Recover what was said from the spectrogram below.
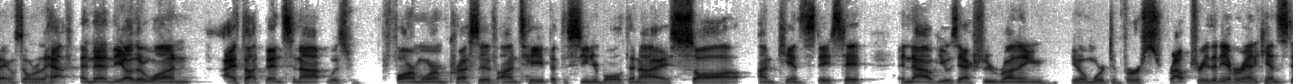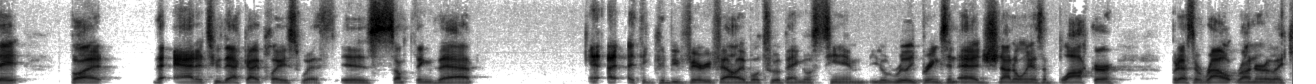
Bengals don't really have. And then the other one, I thought Ben Sinnott was far more impressive on tape at the Senior Bowl than I saw on Kansas State's tape. And now he was actually running, you know, more diverse route tree than he ever ran at Kansas State. But the attitude that guy plays with is something that I, I think could be very valuable to a Bengals team. You know, really brings an edge not only as a blocker, but as a route runner, like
